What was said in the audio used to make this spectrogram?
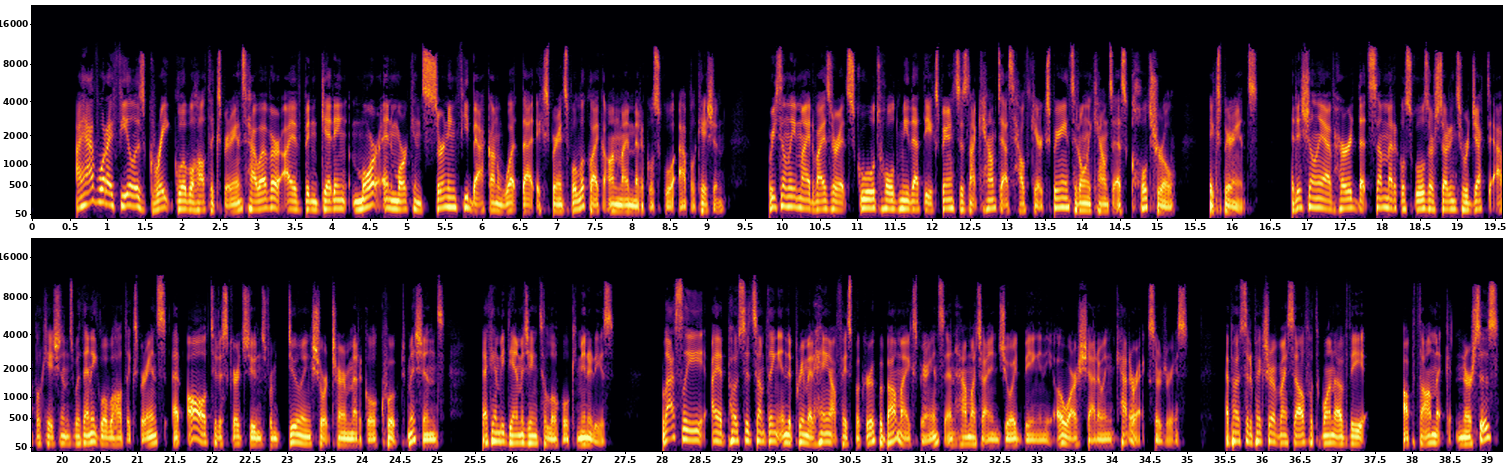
I have what I feel is great global health experience. However, I have been getting more and more concerning feedback on what that experience will look like on my medical school application. Recently, my advisor at school told me that the experience does not count as healthcare experience, it only counts as cultural experience. Additionally, I've heard that some medical schools are starting to reject applications with any global health experience at all to discourage students from doing short term medical quote missions that can be damaging to local communities. Lastly, I had posted something in the Premed Hangout Facebook group about my experience and how much I enjoyed being in the OR shadowing cataract surgeries. I posted a picture of myself with one of the ophthalmic nurses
